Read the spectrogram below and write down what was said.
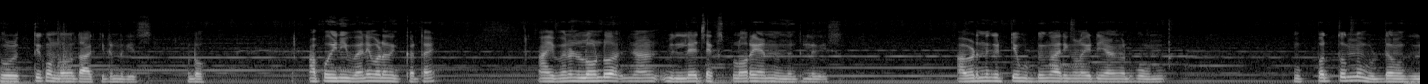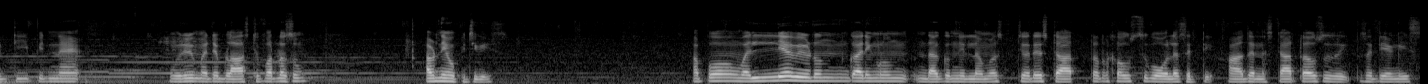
തൊഴുത്തി കൊണ്ടുവന്നിട്ട് ആക്കിയിട്ടുണ്ട് കേസ് കേട്ടോ അപ്പോൾ ഇനി ഇവൻ ഇവിടെ നിൽക്കട്ടെ ആ ഇവനുള്ളതുകൊണ്ട് ഞാൻ വില്ലേജ് എക്സ്പ്ലോർ ചെയ്യാൻ നിന്നിട്ടില്ല കേസ് അവിടെ നിന്ന് കിട്ടിയ ഫുഡും കാര്യങ്ങളായിട്ട് ഞാൻ അങ്ങോട്ട് പോന്നു. മുപ്പത്തൊന്ന് വുഡ് നമുക്ക് കിട്ടി. പിന്നെ ഒരു മറ്റേ ബ്ലാസ്റ്റ് ഫർണസും അവിടെ ഞാൻ ഒപ്പിച്ച് കേസ് അപ്പോൾ വലിയ വീടും കാര്യങ്ങളും ഉണ്ടാക്കുന്നില്ല. നമ്മൾ ചെറിയ സ്റ്റാർട്ടർ ഹൗസ് പോലെ സെറ്റ് അത് തന്നെ സ്റ്റാർട്ടർ ഹൗസ് സെറ്റ് ചെയ്യാൻ കേസ്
